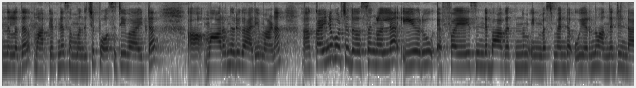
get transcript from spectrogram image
എന്നുള്ളത് മാർക്കറ്റിനെ സംബന്ധിച്ച് പോസിറ്റീവായിട്ട് മാറുന്ന ഒരു കാര്യമാണ്. കഴിഞ്ഞ കുറച്ച് ദിവസങ്ങളിൽ ഈ ഒരു എഫ് ഐ എസിന്റെ ഭാഗത്തു നിന്നും ഇൻവെസ്റ്റ്മെന്റ് ഉയർന്നു വന്നിട്ടുണ്ടായിരുന്നു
